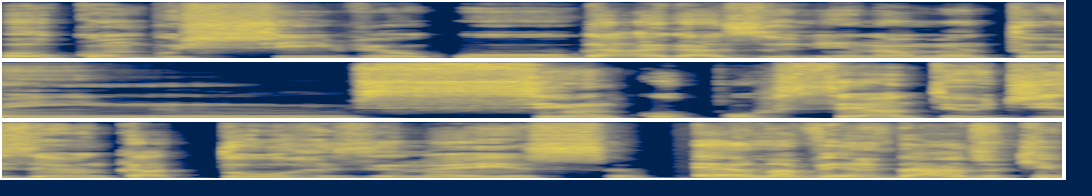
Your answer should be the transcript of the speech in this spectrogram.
o combustível, o, a gasolina aumentou em 5% e o diesel em 14%, não é isso? É, na verdade, o que,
